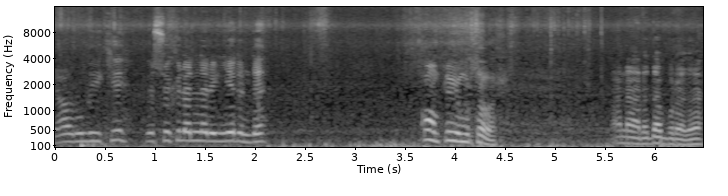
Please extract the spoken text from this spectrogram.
Yavrulu iki ve sökülenlerin yerinde komple yumurta var. Ana arı da burada.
